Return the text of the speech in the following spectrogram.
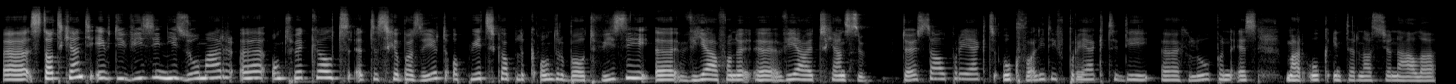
Uh, Stad Gent heeft die visie niet zomaar uh, ontwikkeld. Het is gebaseerd op wetenschappelijk onderbouwd visie via, van, via het Gentse thuistaalproject, ook validatief project die gelopen is, maar ook internationale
